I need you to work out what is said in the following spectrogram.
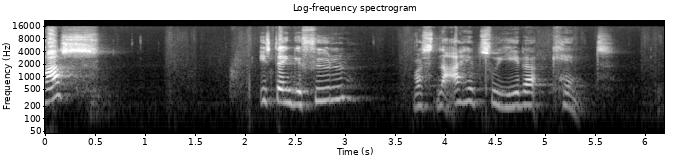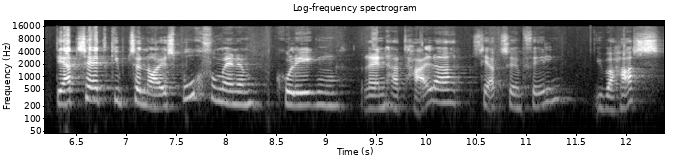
Hass ist ein Gefühl, was nahezu jeder kennt. Derzeit gibt es ein neues Buch von meinem Kollegen Reinhard Haller, sehr zu empfehlen, über Hass.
